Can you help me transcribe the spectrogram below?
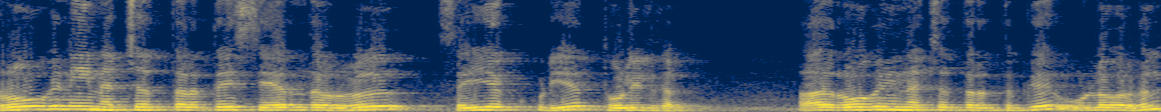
ரோகிணி நட்சத்திரத்தை சேர்ந்தவர்கள் செய்யக்கூடிய தொழில்கள். அதாவது ரோகிணி நட்சத்திரத்துக்கு உள்ளவர்கள்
